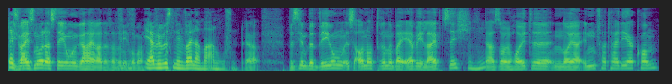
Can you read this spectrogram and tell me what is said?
ich, ich weiß nur, dass der Junge geheiratet hat im Sommer. Ja, wir müssen den Weiler mal anrufen. Ja. Bisschen Bewegung ist auch noch drin bei RB Leipzig. Mhm. Da soll heute ein neuer Innenverteidiger kommen.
